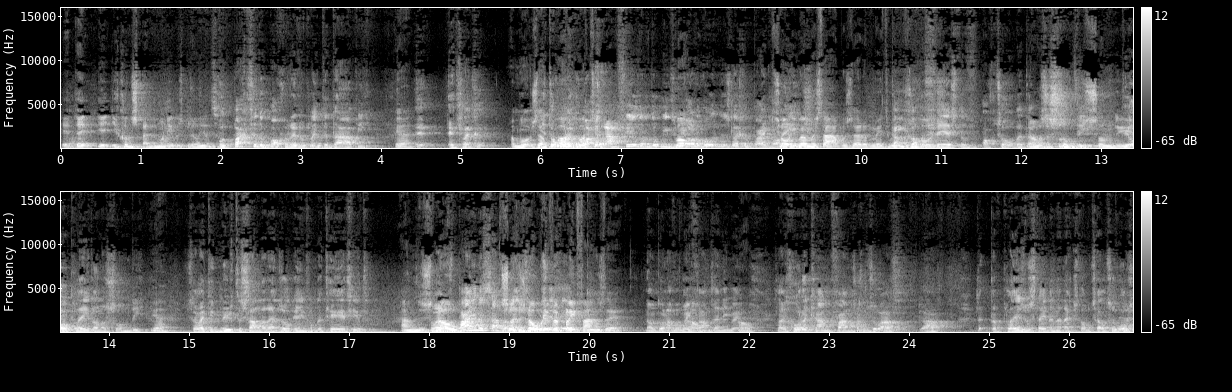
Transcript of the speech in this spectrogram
it, it, you you couldn't spend the money. It was brilliant. But back to the Boca River Plate, the derby. Yeah. It, it's like, a, And what was you that? don't want to go what- back to what- Anfield, and I don't mean to Well, be horrible, it was like a bygone Sorry, age. when was that? Was that a That midweek? was on or the was- 1st of October, that, That was, was a a Sunday. Sunday. Sunday, They yeah. all played on a Sunday. Yeah. So like they'd moved to San Lorenzo game from the 30th. And there's So I was no. buying a San So there's Lorenzo no River ticket. Plate fans there. No, don't have away Oh. fans anyway. Oh. Like Hurricane fans come to our, our the, the players were staying in the next hotel to us.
